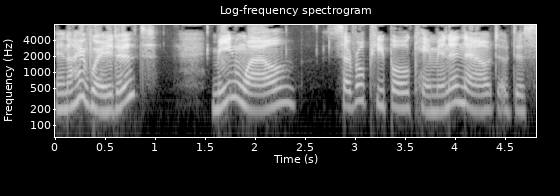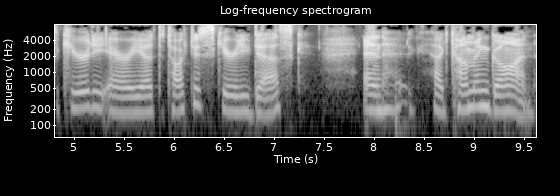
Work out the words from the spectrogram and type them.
and I waited. Meanwhile, several people came in and out of the security area to talk to the security desk and had come and gone.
